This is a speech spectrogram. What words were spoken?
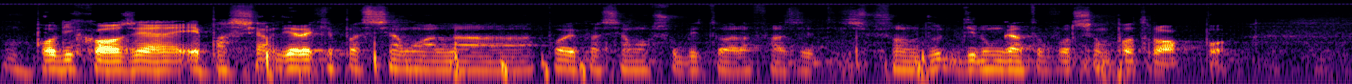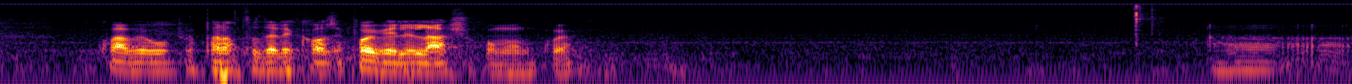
un po' di cose e passiamo, direi che passiamo alla, poi passiamo subito alla fase di, sono dilungato forse un po' troppo, qua avevo preparato delle cose, poi ve le lascio comunque. Ah.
